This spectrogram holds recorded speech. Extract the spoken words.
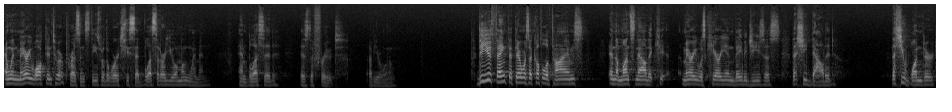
And when Mary walked into her presence, these were the words she said Blessed are you among women, and blessed is the fruit of your womb. Do you think that there was a couple of times in the months now that Mary was carrying baby Jesus that she doubted, that she wondered,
